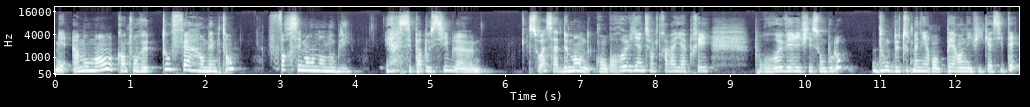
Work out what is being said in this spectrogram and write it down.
Mais à un moment, quand on veut tout faire en même temps, forcément, on en oublie. Et c'est pas possible. Euh, soit ça demande qu'on revienne sur le travail après pour revérifier son boulot. Donc de toute manière, on perd en efficacité.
